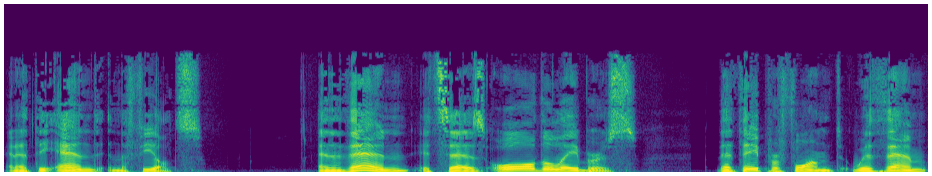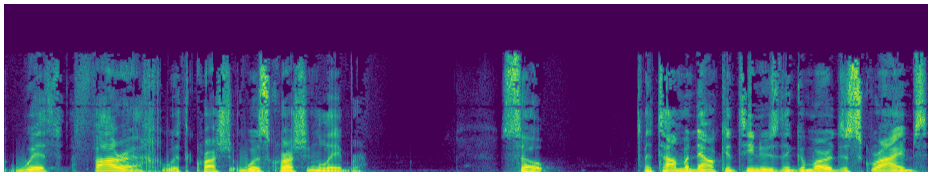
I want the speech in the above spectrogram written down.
and at the end, in the fields. And then it says all the labors that they performed with them with farech, with crush, was crushing labor. So the Talmud now continues. The Gemara describes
